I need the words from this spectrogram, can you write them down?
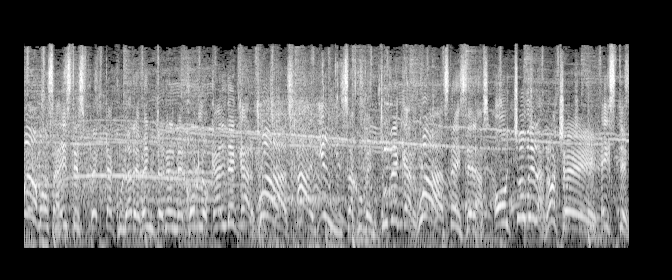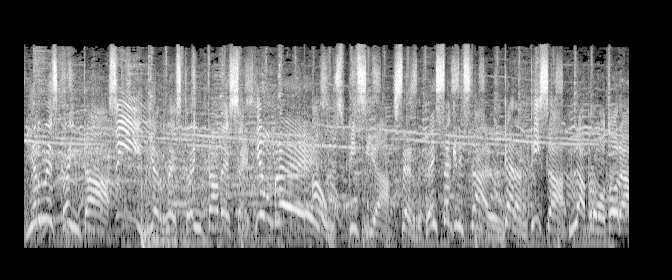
Vamos a este espectacular evento en el mejor local de Carguas, Alianza Juventud de Carguas, desde las 8 de la noche. Este viernes 30, sí, viernes 30 de septiembre. Auspicia Cerveza Cristal, garantiza la promotora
